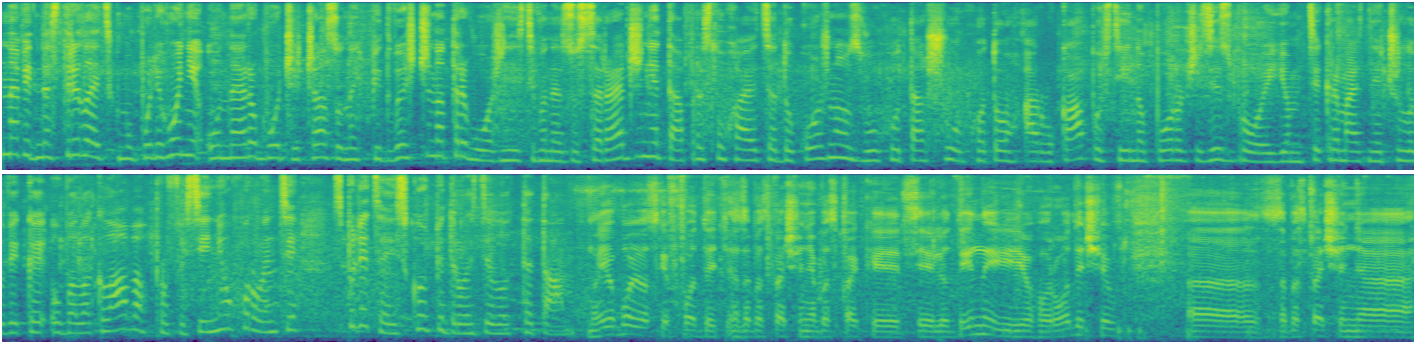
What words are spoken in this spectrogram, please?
Навіть на стрілецькому полігоні у неробочий час у них підвищена тривожність. Вони зосереджені та прислухаються до кожного звуку та шурхоту, а рука постійно поруч зі зброєю. Ці кремезні чоловіки у балаклавах – професійні охоронці з поліцейського підрозділу «Титан». Мої обов'язки входить забезпечення безпеки цієї людини і його родичів, е, забезпечення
